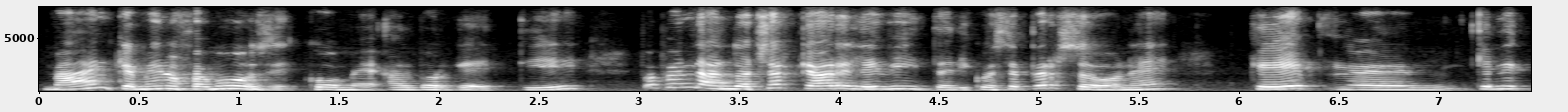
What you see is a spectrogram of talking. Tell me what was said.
ma anche meno famosi come Alborghetti, proprio andando a cercare le vite di queste persone che, eh, che ne,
